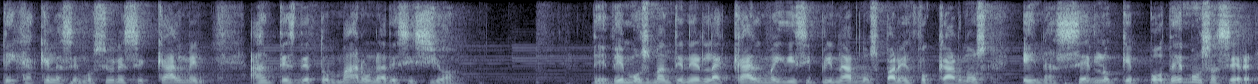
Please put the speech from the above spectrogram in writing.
deja que las emociones se calmen antes de tomar una decisión. Debemos mantener la calma y disciplinarnos para enfocarnos en hacer lo que podemos hacer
